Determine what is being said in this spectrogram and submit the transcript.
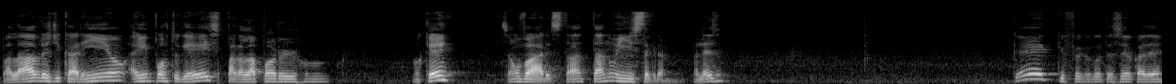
Palavras de carinho em português para lá para Ok? São várias, tá? Tá no Instagram, beleza? O que, que foi que aconteceu? Cadê?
